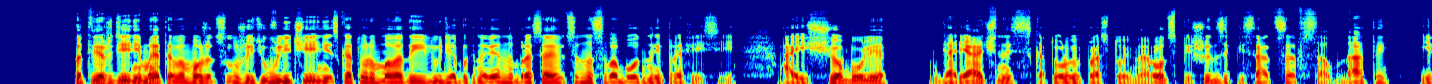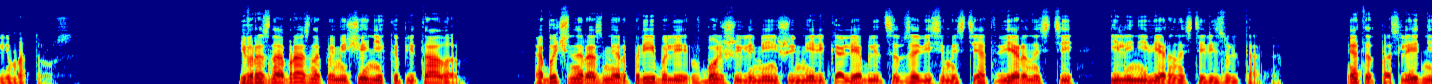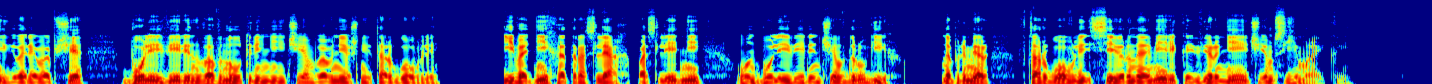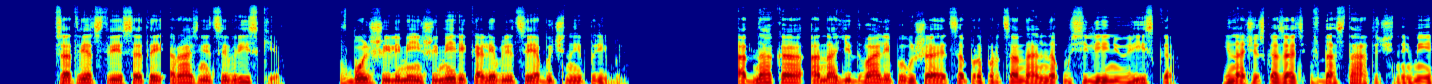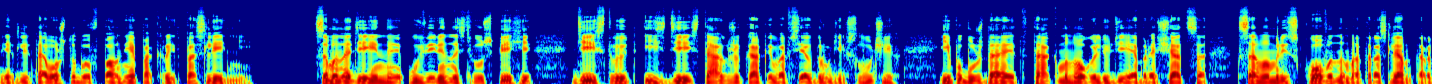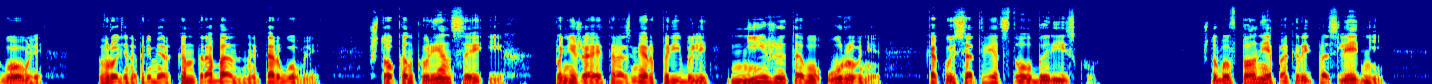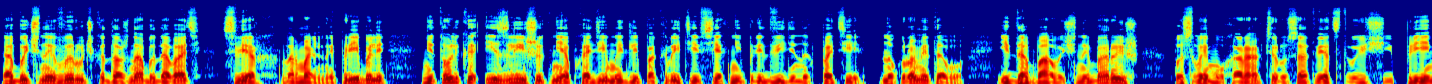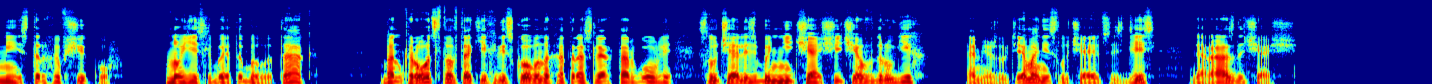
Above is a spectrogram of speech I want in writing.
Подтверждением этого может служить увлечение, с которым молодые люди обыкновенно бросаются на свободные профессии, а еще более горячность, с которой простой народ спешит записаться в солдаты или матросы. И в разнообразных помещениях капитала Обычный размер прибыли в большей или меньшей мере колеблется в зависимости от верности или неверности результата. Этот последний, говоря вообще, более верен во внутренней, чем во внешней торговле. И в одних отраслях последний он более верен, чем в других. Например, в торговле с Северной Америкой вернее, чем с Ямайкой. В соответствии с этой разницей в риске в большей или меньшей мере колеблется и обычная прибыль. Однако она едва ли повышается пропорционально усилению риска, иначе сказать, в достаточной мере для того, чтобы вполне покрыть последний. Самонадеянная уверенность в успехе действует и здесь так же, как и во всех других случаях, и побуждает так много людей обращаться к самым рискованным отраслям торговли, вроде, например, контрабандной торговли, что конкуренция их понижает размер прибыли ниже того уровня, какой соответствовал бы риску. Чтобы вполне покрыть последний, обычная выручка должна бы давать сверх нормальной прибыли не только излишек, необходимый для покрытия всех непредвиденных потерь, но, кроме того, и добавочный барыш, по своему характеру соответствующий премии страховщиков. Но если бы это было так, банкротства в таких рискованных отраслях торговли случались бы не чаще, чем в других, а между тем они случаются здесь гораздо чаще.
